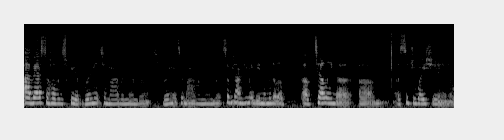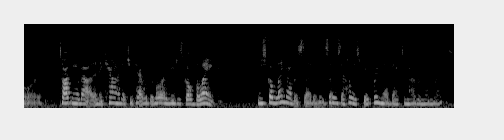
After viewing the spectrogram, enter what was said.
I've asked the Holy Spirit, bring it to my remembrance. Bring it to my remembrance. Sometimes you may be in the middle of of telling a um, a situation or talking about an encounter that you've had with the Lord, and you just go blank. You just go blank all of a sudden, and so you say, "Holy Spirit, bring that back to my remembrance,"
